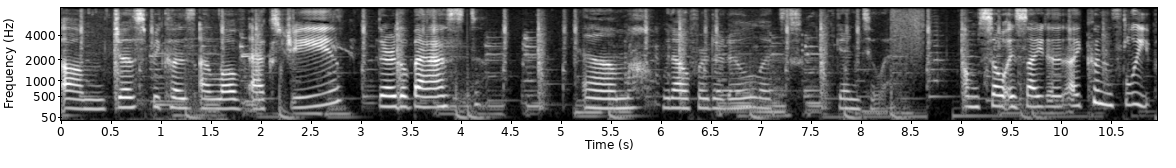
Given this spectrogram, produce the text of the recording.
um, just because I love XG. They're the best. Um, without further ado, let's get into it. I'm so excited, I couldn't sleep.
